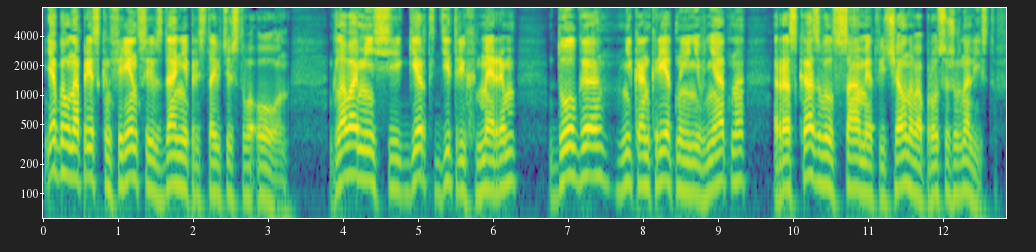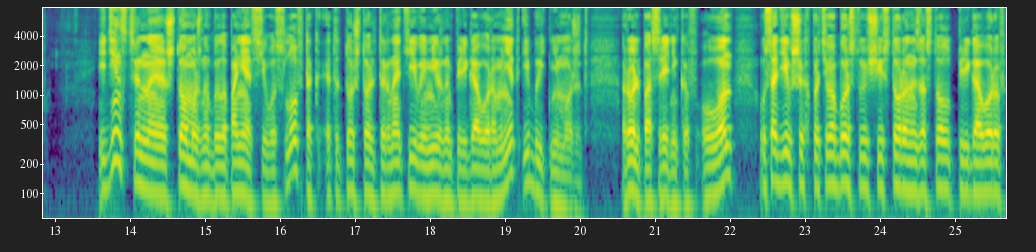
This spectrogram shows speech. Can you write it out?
Я был на пресс-конференции в здании представительства ООН. Глава миссии Герт Дитрих Меррем долго, неконкретно и невнятно рассказывал сам и отвечал на вопросы журналистов. Единственное, что можно было понять с его слов, так это то, что альтернативы мирным переговорам нет и быть не может. Роль посредников ООН, усадивших противоборствующие стороны за стол переговоров,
